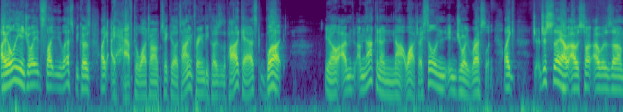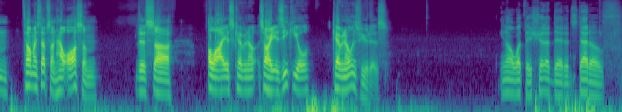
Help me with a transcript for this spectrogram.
I only enjoy it slightly less because like I have to watch on a particular time frame because of the podcast, but you know, I'm I'm not gonna not watch. I still en- enjoy wrestling. Like, j- just say I, I was ta- I was um telling my stepson how awesome this uh, Elias Kevin o- sorry Ezekiel Kevin Owens feud is. You know what they should have did instead of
